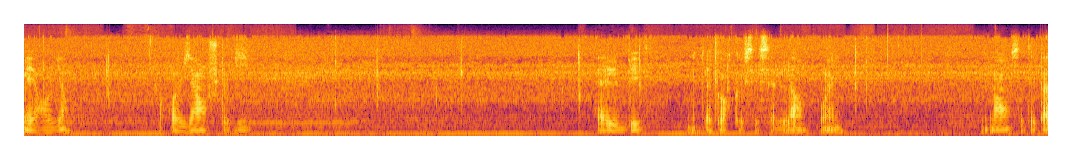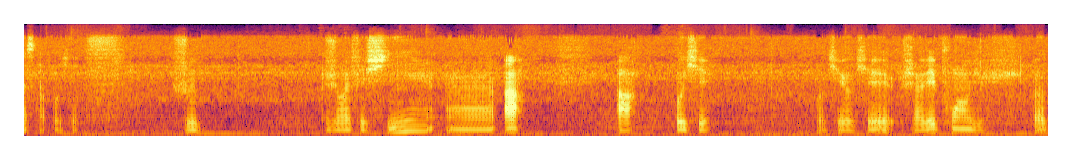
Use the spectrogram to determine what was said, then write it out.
Mais reviens. Reviens, je te dis. LB. D'accord que c'est celle-là, ouais. Non, c'était pas ça, ok. Je... Je réfléchis... Euh, ah Ah, ok. Ok, ok, j'avais point vu. Hop.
